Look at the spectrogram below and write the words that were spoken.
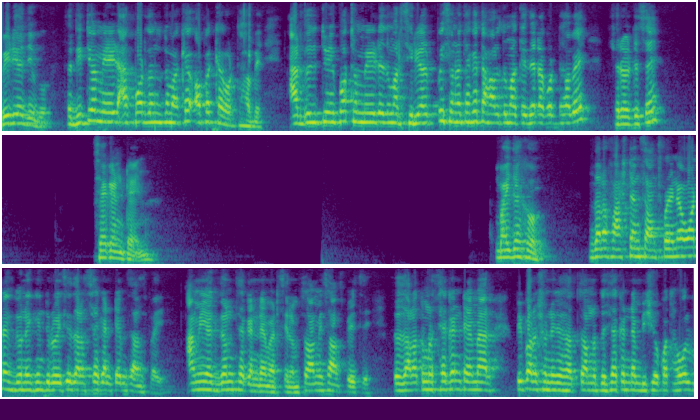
ভিডিও দিব। তো দ্বিতীয় মিনিট আগ পর্যন্ত তোমাকে অপেক্ষা করতে হবে। আর যদি তুমি প্রথম মিনিটে তোমার সিরিয়াল পিছনে থাকে, তাহলে তোমাকে যেটা করতে হবে, সেটা হচ্ছে সেকেন্ড টাইম ভাই, দেখো, যারা ফার্স্ট টাইম চান্স পাই না অনেকজনে কিন্তু রয়েছে যারা সেকেন্ড টাইম চান্স পাই আমি একজন সেকেন্ড টাইমার ছিলাম তো আমি চান্স পেয়েছি। তো যারা তোমরা সেকেন্ড টাইম আর প্রিপারেশন নিতে চাচ্ছ, আমরা তো সেকেন্ড টাইম বিষয়ে কথা বলব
